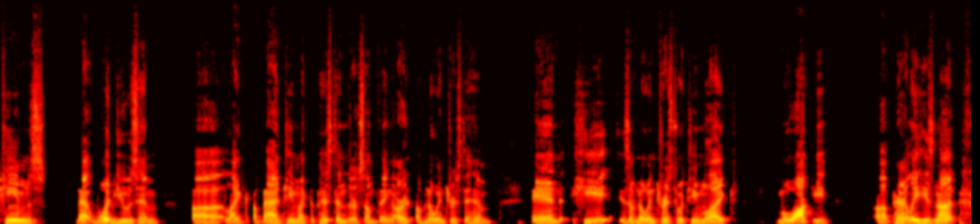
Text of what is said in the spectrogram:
Teams that would use him, uh, like a bad team like the Pistons or something, are of no interest to him. And he is of no interest to a team like Milwaukee. Uh, apparently, he's not.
